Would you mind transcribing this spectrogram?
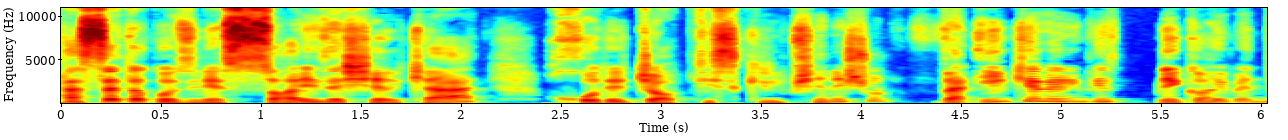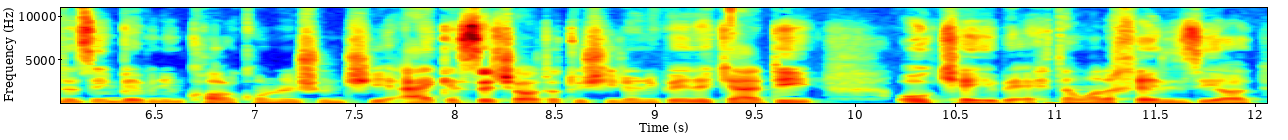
پس سه تا گزینه. سایز شرکت خود job description شون و اینکه بریم یه نگاهی بندازیم ببینیم کارکنانشون چیه. اگه سه چهار تا توش ایرانی پیدا کردی OK. به احتمال خیلی زیاد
